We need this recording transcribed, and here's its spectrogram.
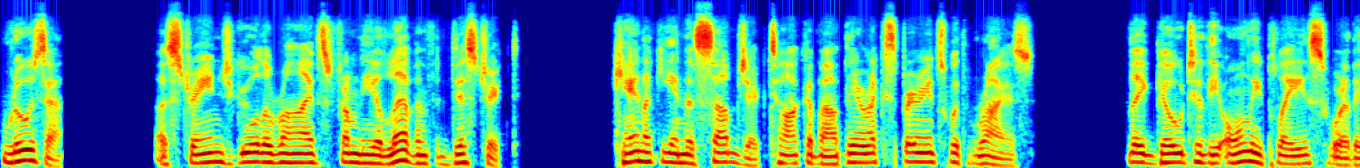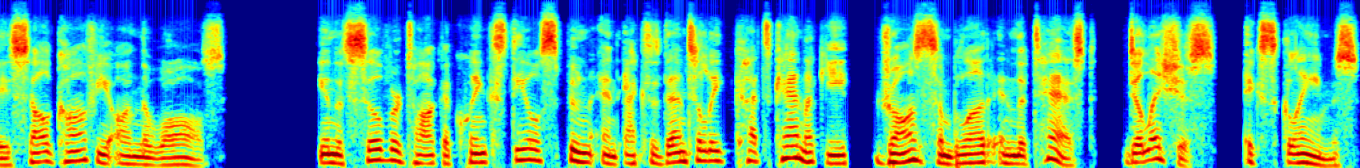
Rosa. A strange ghoul arrives from the 11th district. Kaneki and the subject talk about their experience with Rize. They go to the only place where they sell coffee on the walls. In the silver talk a Quinque steel spoon and accidentally cuts Kaneki, draws some blood in the test, delicious, exclaims.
